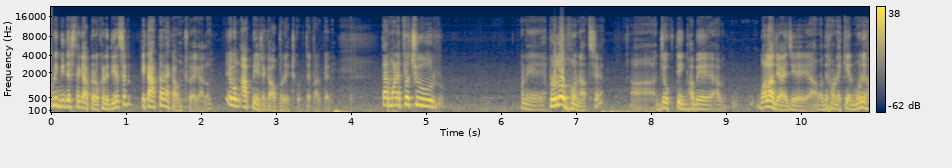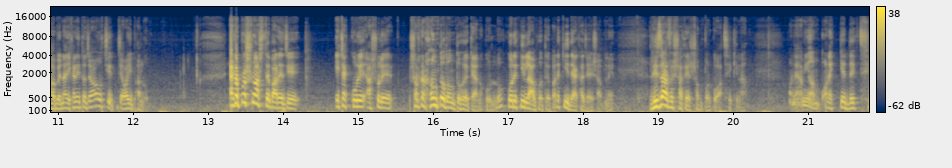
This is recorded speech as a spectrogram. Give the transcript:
উনি বিদেশ থেকে আপনার ওখানে দিয়েছেন, এটা আপনার অ্যাকাউন্ট হয়ে গেল এবং আপনি এটাকে অপারেট করতে পারবেন। তার মানে প্রচুর মানে প্রলোভন আছে। যৌক্তিকভাবে বলা যায় যে আমাদের অনেকের মনে হবে না এখানে তো যাওয়া উচিত, যাওয়াই ভালো। একটা প্রশ্ন আসতে পারে যে এটা করে আসলে সরকার হন্তদন্ত হয়ে কেন করল? করে কি লাভ হতে পারে? কি দেখা যায় সামনে? রিজার্ভের সাথে সম্পর্ক আছে কিনা? মানে আমি অনেককে দেখছি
